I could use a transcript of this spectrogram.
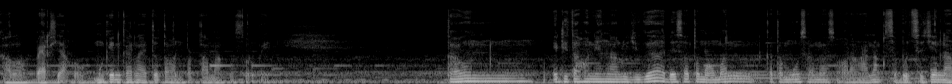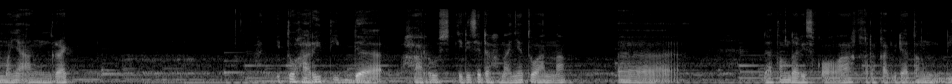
kalau versi aku. Mungkin karena itu tahun pertama aku survei tahun eh, di tahun yang lalu juga ada satu momen ketemu sama seorang anak sebut saja namanya Anggrek. Itu hari tidak harus jadi sederhananya tuh anak uh, datang dari sekolah karena kami datang di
